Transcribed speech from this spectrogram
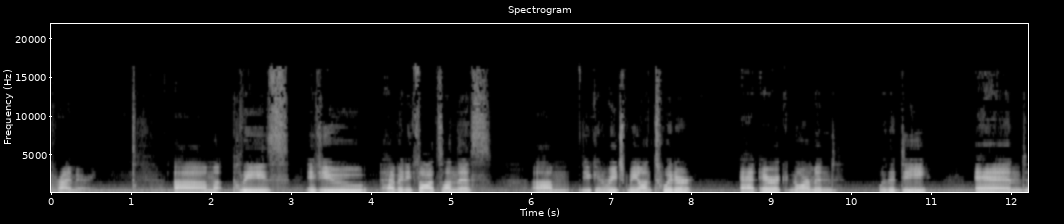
primary. Um, please, if you have any thoughts on this, um, you can reach me on Twitter at Eric Normand with a D, and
